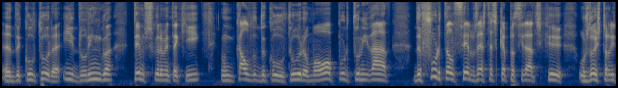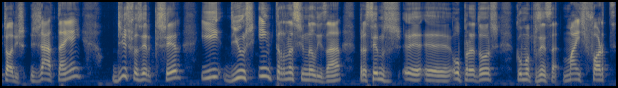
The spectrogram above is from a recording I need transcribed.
uh, de cultura e de língua, temos seguramente aqui um caldo de cultura, uma oportunidade de fortalecermos estas capacidades que os dois territórios já têm, de os fazer crescer e de os internacionalizar para sermos uh, uh, operadores com uma presença mais forte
